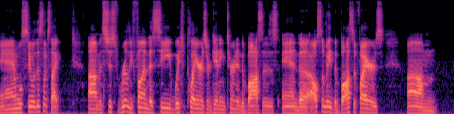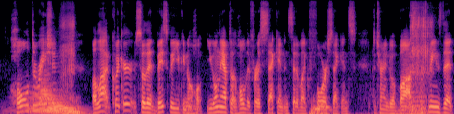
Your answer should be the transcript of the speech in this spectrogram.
and we'll see what this looks like. Um, it's just really fun to see which players are getting turned into bosses, and uh, I also made the bossifier's um, hold duration a lot quicker, so that basically you can you only have to hold it for a second instead of like four seconds to turn into a boss, which means that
